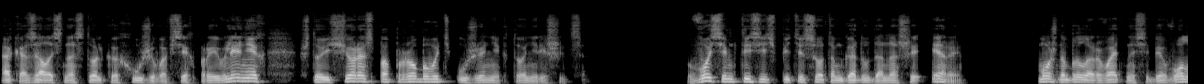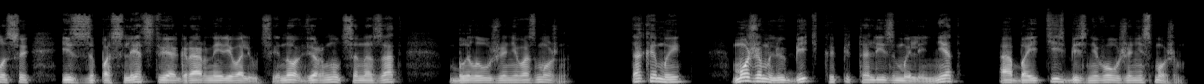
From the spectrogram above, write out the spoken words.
оказалась настолько хуже во всех проявлениях, что еще раз попробовать уже никто не решится. В 8500 году до нашей эры можно было рвать на себе волосы из-за последствий аграрной революции, но вернуться назад было уже невозможно. Так и мы можем любить капитализм или нет, обойтись без него уже не сможем.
